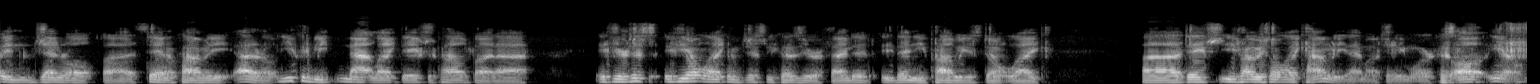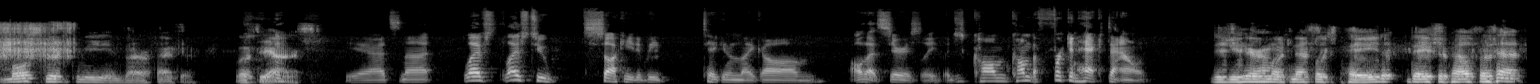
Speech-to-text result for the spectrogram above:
in general, uh, stand-up comedy. I don't know. You can be not like Dave Chappelle, but uh, if you're just if you don't like him just because you're offended, then you probably just don't like. Uh, Dave, you probably just don't like comedy that much anymore because all you know, most good comedians are offensive. Let's be honest. Yeah, it's not life's life's too sucky to be taken like um all that seriously. Like, just calm calm the freaking heck down. Did you hear how much Netflix paid Dave Chappelle for that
